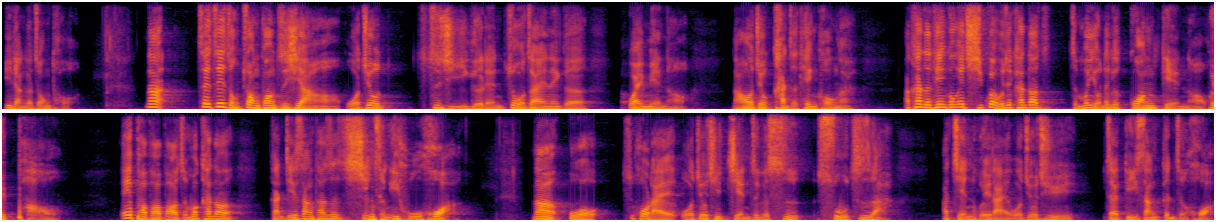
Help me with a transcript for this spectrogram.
一两个钟头。那在这种状况之下哈，我就自己一个人坐在那个外面哈，然后就看着天空啊，啊看着天空，哎奇怪，我就看到怎么有那个光点哈会跑。哎，跑跑跑，怎么看到？感觉上它是形成一幅画。那我后来我就去捡这个树树枝啊，啊，捡回来我就去在地上跟着画。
